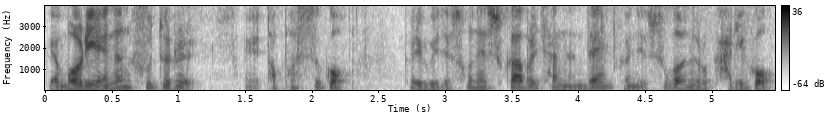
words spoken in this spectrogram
그러니까 머리에는 후드를 덮어 쓰고 그리고 이제 손에 수갑을 찾는데 그건 이제 수건으로 가리고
